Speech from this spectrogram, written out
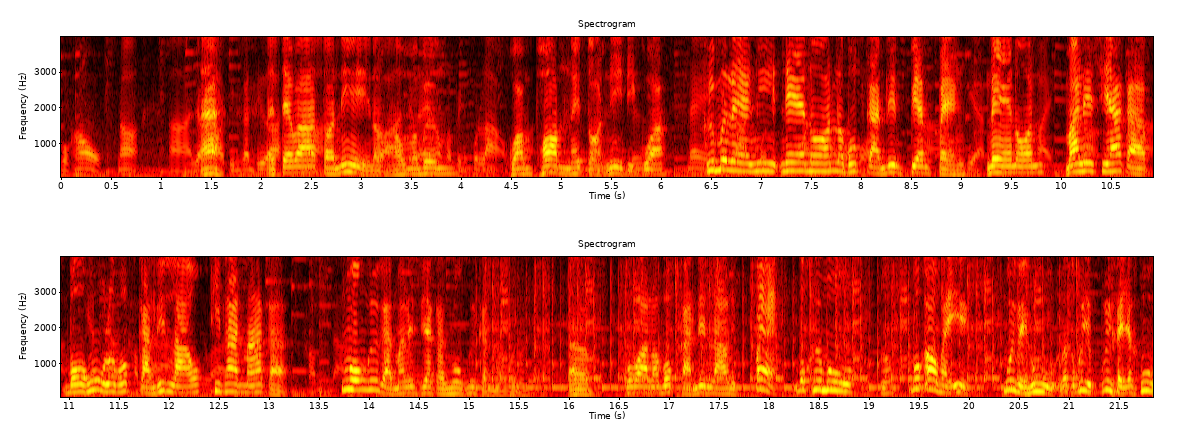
พวกเฮาเนาะ อ่าอย่าอะฝากทีมกันเถื่อแต่แต่ว่าะตอนนี้เนาะพระเอามาเบิ่งก็เป็นคนลาวความพร้อมในตอนนี้ดีกว่าในคือเมื่อแรงนี่แน่นอนระบบการเล่นเปลี่ยนแปลง แน่นอน มาเลเซียกับโบฮู้ระบบการเล่นลาวที่ผ่านมากับงงคือกันมาเลเซียกันงงคือกันเนาะคนนั้นเอ่อเพราะว่าระบบการเล่นลาวนี่แปลกบ่คือหมู่เนาะบ่เข้าไผอีกมุ้ยไผฮู้แล้วก็มุ้ยมุ้ยไผอยากฮู้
